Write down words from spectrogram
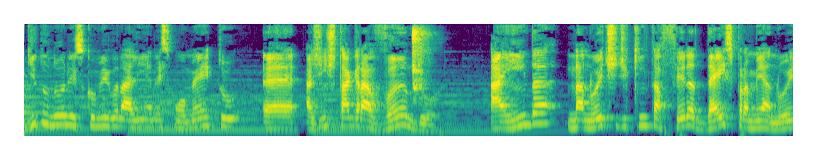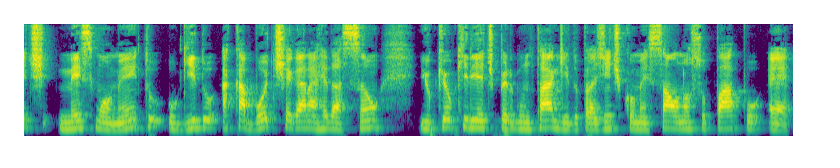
Guido Nunes comigo na linha nesse momento. É, a gente está gravando Ainda na noite de quinta-feira, 10 para meia-noite, nesse momento, o Guido acabou de chegar na redação e o que eu queria te perguntar, Guido, para a gente começar o nosso papo é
